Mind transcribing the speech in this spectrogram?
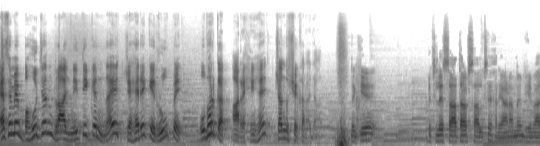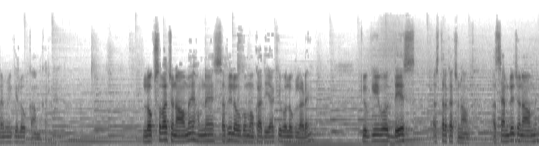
ऐसे में बहुजन राजनीति के नए चेहरे के रूप में उभर कर आ रहे हैं चंद्रशेखर आज़ाद। देखिए पिछले सात आठ साल से हरियाणा में भीम आर्मी के लोग काम कर रहे हैं। लोकसभा चुनाव में हमने सभी लोगों को मौका दिया कि वो लोग लड़ें, क्योंकि वो देश स्तर का चुनाव था। असेंबली चुनाव में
